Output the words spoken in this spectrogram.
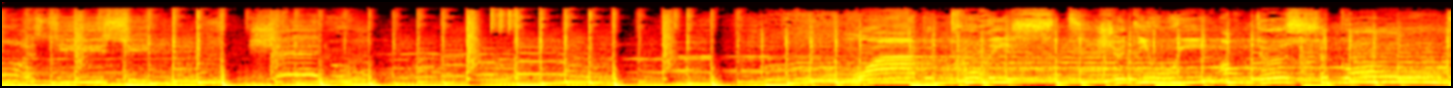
on reste ici, chez nous. Moins de touristes, je dis oui en deux secondes.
